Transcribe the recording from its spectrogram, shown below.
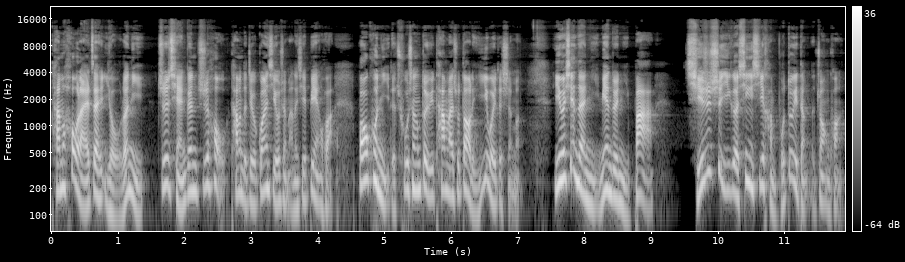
他们后来在有了你之前跟之后，他们的这个关系有什么样的一些变化？包括你的出生对于他们来说到底意味着什么？因为现在你面对你爸，其实是一个信息很不对等的状况。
